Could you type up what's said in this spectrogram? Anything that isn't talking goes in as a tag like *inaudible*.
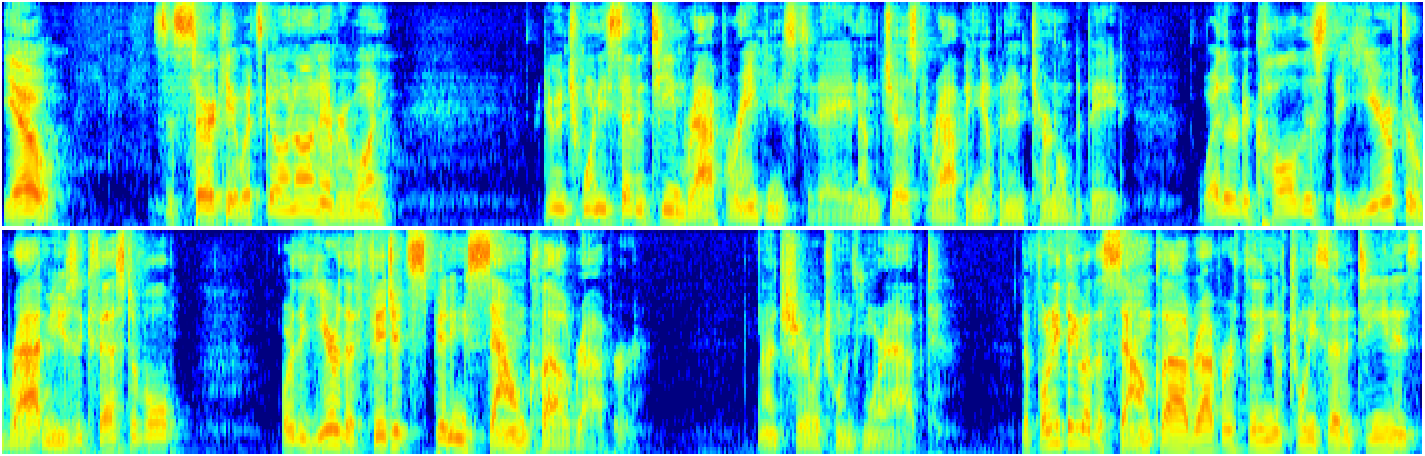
Yo, it's the circuit. What's going on, everyone? We're doing 2017 rap rankings today, and I'm just wrapping up an internal debate whether to call this the year of the rap music festival or the year of the fidget spinning SoundCloud rapper. Not sure which one's more apt. The funny thing about the SoundCloud rapper thing of 2017 is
